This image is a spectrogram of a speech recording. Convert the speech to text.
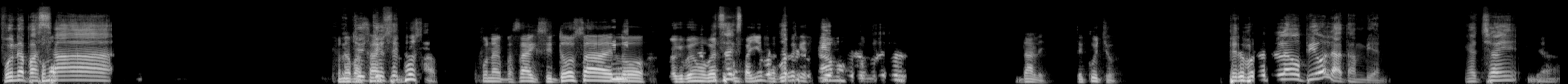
Fue una pasada. Fue una pasada yo exitosa. Fue una pasada exitosa lo, lo que podemos ver tus compañeros. Que estábamos con... Dale, te escucho. Pero por otro lado, piola también. ¿Cachai? Ya.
